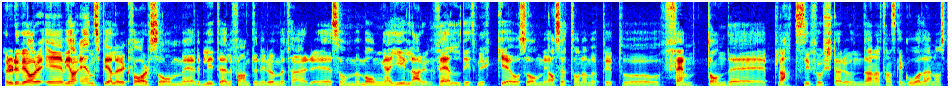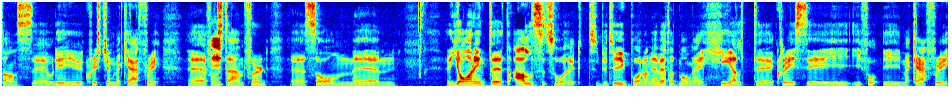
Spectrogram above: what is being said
hörru vi har, eh, vi har en spelare kvar som, eh, det blir lite elefanten i rummet här, som många gillar väldigt mycket och som jag har sett honom uppe på femtonde plats i första rundan att han ska gå där någonstans och det är ju Christian McCaffrey från mm. Stanford som jag har inte ett alls ett så högt betyg på honom. Jag vet att många är helt crazy i, i, i McCaffrey.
